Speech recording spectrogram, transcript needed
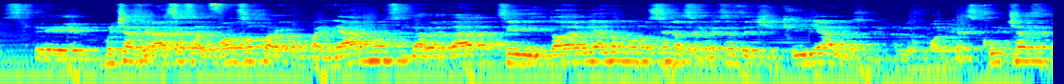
Este, muchas gracias Alfonso por acompañarnos. La verdad, si todavía no conocen las cervezas de Chiquilla, los, los escuchas,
